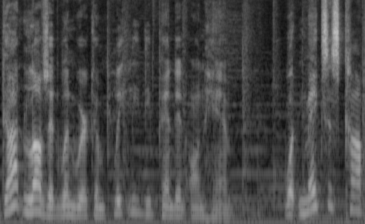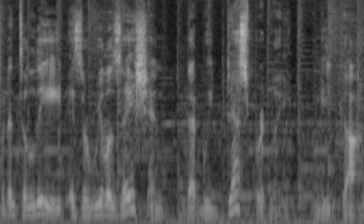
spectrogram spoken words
God loves it when we're completely dependent on Him. What makes us competent to lead is the realization that we desperately need God.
